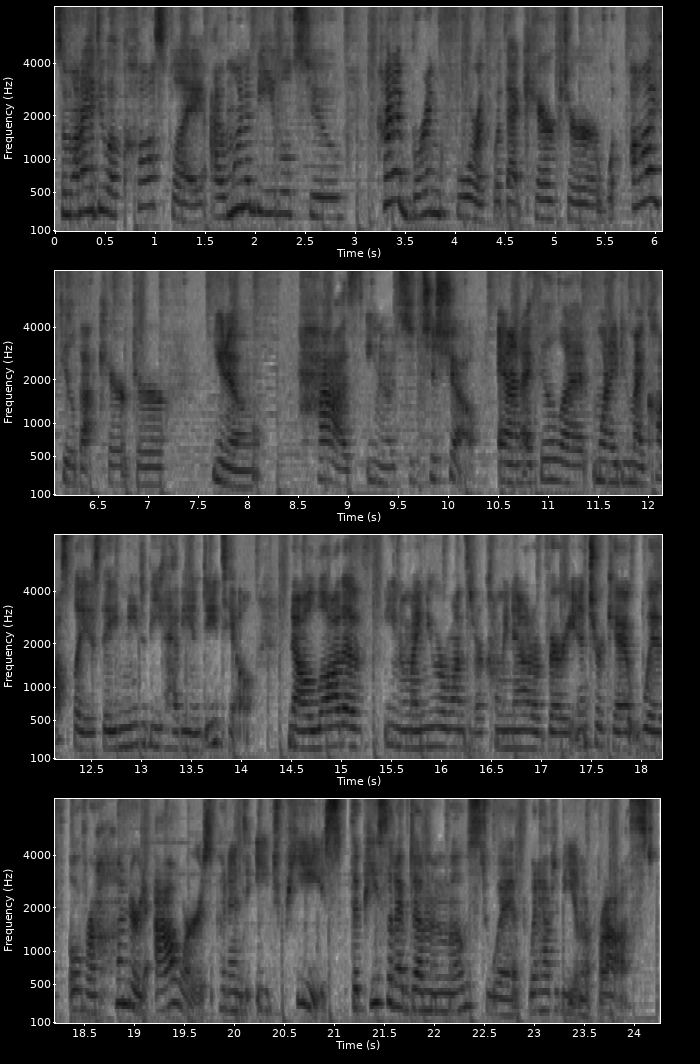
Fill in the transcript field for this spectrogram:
So when I do a cosplay, I want to be able to kind of bring forth what that character, what I feel that character, you know, has, you know, to, to show. And I feel like when I do my cosplays, they need to be heavy in detail. Now, a lot of, you know, my newer ones that are coming out are very intricate with over 100 hours put into each piece. The piece that I've done the most with would have to be Emma Frost,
